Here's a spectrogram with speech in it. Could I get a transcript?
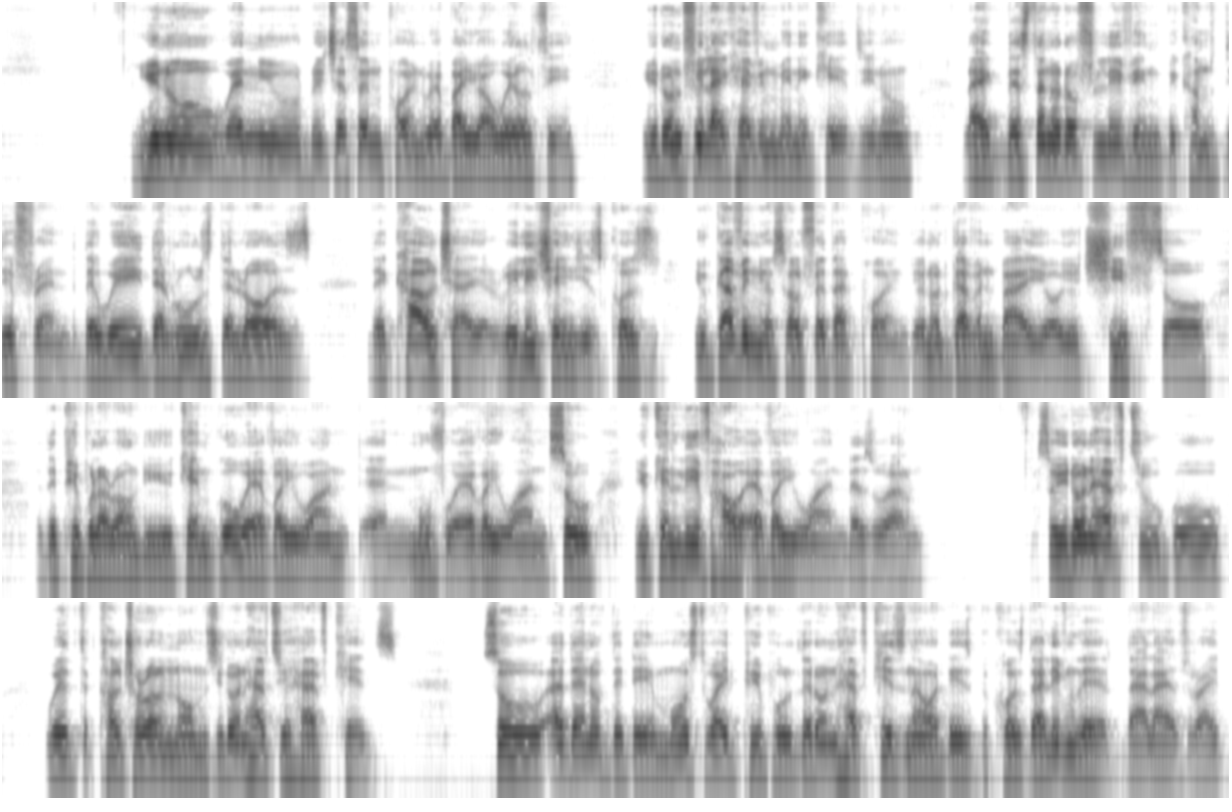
you know when you reach a certain point whereby you are wealthy, you don't feel like having many kids. You know, like the standard of living becomes different. The way the rules, the laws the culture really changes because you govern yourself at that point. You're not governed by your, your chiefs or the people around you. You can go wherever you want and move wherever you want. So you can live however you want as well. So you don't have to go with cultural norms. You don't have to have kids. So at the end of the day, most white people they don't have kids nowadays because they're living their, their lives, right?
